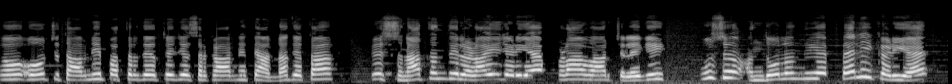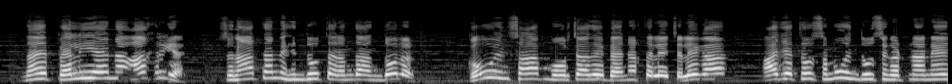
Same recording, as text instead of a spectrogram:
ਉਹ ਉਹ ਚੇਤਾਵਨੀ ਪੱਤਰ ਦੇ ਉੱਤੇ ਜੇ ਸਰਕਾਰ ਨੇ ਧਿਆਨ ਨਾ ਦਿੱਤਾ, ਫਿਰ ਸਨਾਤਨ ਦੀ ਲੜਾਈ ਜਿਹੜੀ ਹੈ ਪੜਾਵਾਰ ਚਲੇਗੀ। ਉਸ ਅੰਦੋਲਨ ਦੀ ਇਹ ਪਹਿਲੀ ਕੜੀ ਹੈ, ਨਾ ਇਹ ਪਹਿਲੀ ਹੈ, ਨਾ ਆਖਰੀ ਹੈ। ਸਨਾਤਨ ਹਿੰਦੂ ਧਰਮ ਦਾ ਅੰਦੋਲਨ ਗਊ ਇਨਸਾਫ ਮੋਰਚਾ ਦੇ ਬੈਨਰ ਤਲੇ ਚਲੇਗਾ। ਅੱਜ ਇੱਥੋਂ ਸਮੂਹ ਹਿੰਦੂ ਸੰਗਠਨਾਂ ਨੇ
